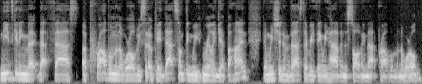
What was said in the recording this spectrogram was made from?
needs getting met that fast, a problem in the world, we said, okay, that's something we can really get behind and we should invest everything we have into solving that problem in the world.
